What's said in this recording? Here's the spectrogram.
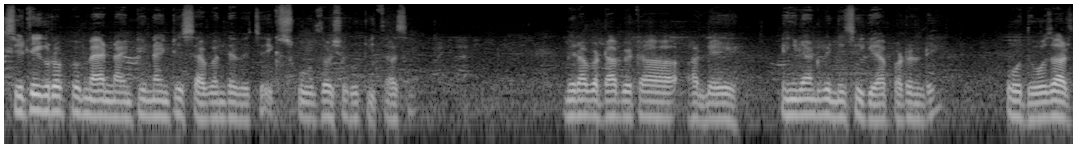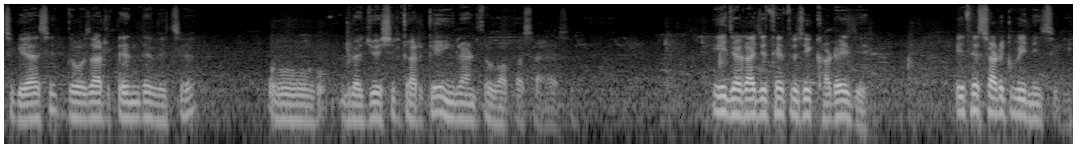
ਸਿਟੀ ਗਰੁੱਪ ਮੈਂ 1997 ਦੇ ਵਿੱਚ ਇੱਕ ਸਕੂਲ ਤੋਂ ਸ਼ੁਰੂ ਕੀਤਾ ਸੀ। ਮੇਰਾ ਵੱਡਾ ਬੇਟਾ ਹਾਲੇ ਇੰਗਲੈਂਡ ਵੀ ਨਹੀਂ ਸੀ ਗਿਆ ਪੜ੍ਹਨ ਲਈ। ਉਹ 2000 ਚ ਗਿਆ ਸੀ। 2003 ਦੇ ਵਿੱਚ ਉਹ ਗ੍ਰੈਜੂਏਸ਼ਨ ਕਰਕੇ ਇੰਗਲੈਂਡ ਤੋਂ ਵਾਪਸ ਆਇਆ ਸੀ। ਇਹ ਜਗ੍ਹਾ ਜਿੱਥੇ ਤੁਸੀਂ ਖੜੇ ਜੇ, ਇੱਥੇ ਸੜਕ ਵੀ ਨਹੀਂ ਸੀਗੀ।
